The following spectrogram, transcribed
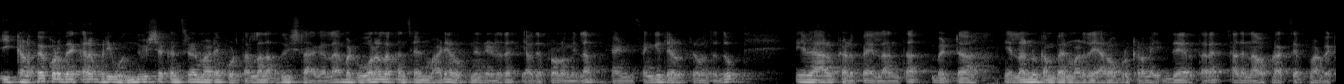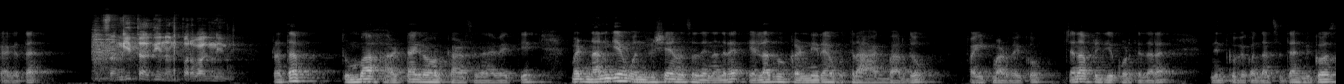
ಈ ಕಳಪೆ ಕೊಡ್ಬೇಕಾದ್ರೆ ಬರೀ ಒಂದು ವಿಷಯ ಕನ್ಸಿಡರ್ ಮಾಡೇ ಕೊಡ್ತಾರಲ್ಲ ಅದು- ಇಷ್ಟ ಆಗಲ್ಲ. ಬಟ್ ಓವರಾಲ್ ಕನ್ಸಿಡರ್ ಮಾಡಿ ಅವ್ರ ಒಪಿನಿಯನ್ ಹೇಳಿದ್ರೆ ಯಾವುದೇ ಪ್ರಾಬ್ಲಮ್ ಇಲ್ಲ. ಆ್ಯಂಡ್ ಸಂಗೀತ ಹೇಳ್ತಿರುವಂಥದ್ದು ಇಲ್ಲಿ ಯಾರೂ ಕಳಪೆ ಇಲ್ಲ ಅಂತ. ಬಟ್ ಎಲ್ಲನೂ ಕಂಪೇರ್ ಮಾಡಿದ್ರೆ ಯಾರೋ ಒಬ್ರು ಕಡಿಮೆ ಇದ್ದೇ ಇರ್ತಾರೆ. ಅದನ್ನು ನಾವು ಕೂಡ ಅಕ್ಸೆಪ್ಟ್ ಮಾಡಬೇಕಾಗುತ್ತೆ. ಸಂಗೀತ ಅದಿ ನನ್ನ ಪರವಾಗಿ ನಿಂತು. ಪ್ರತಾಪ್ ತುಂಬ ಹರ್ಟ್ ಆಗಿರೋ ಕಾಣಿಸಿದ್ದಾನೆ ವ್ಯಕ್ತಿ. ಬಟ್ ನನಗೆ ಒಂದು ವಿಷಯ ಅನ್ನಿಸೋದೇನೆಂದರೆ ಎಲ್ಲದಕ್ಕೂ ಕಣ್ಣೀರೇ ಉತ್ತರ ಆಗಬಾರ್ದು. ಫೈಟ್ ಮಾಡಬೇಕು. ಜನ ಪ್ರೀತಿ ಕೊಡ್ತಿದ್ದಾರೆ. ನಿಂತ್ಕೋಬೇಕು ಅಂತ ಅನಿಸುತ್ತೆ. ಬಿಕಾಸ್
